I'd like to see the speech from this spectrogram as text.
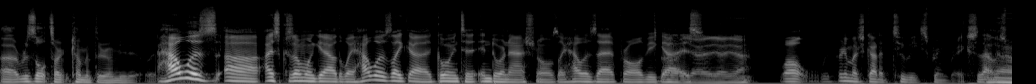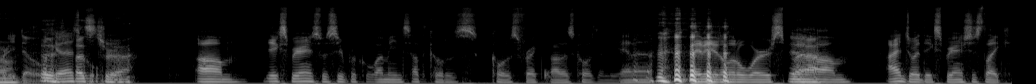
uh, results aren't coming through immediately. how was uh, I because I want to get out of the way. How was like uh, going to indoor nationals? Like, how was that for all of you guys? Oh, yeah, yeah, yeah. Well, we pretty much got a two week spring break, so that was pretty dope. Okay, that's, That's cool. true. Yeah. Um, the experience was super cool. I mean, South Dakota's cold as frick, about as cold as Indiana, maybe even a little worse. But Yeah. um, I enjoyed the experience. Just like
